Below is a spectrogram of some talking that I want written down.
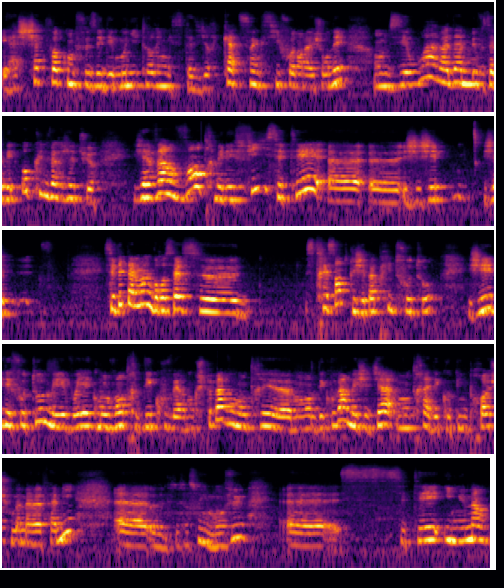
Et à chaque fois qu'on me faisait des monitorings, c'est-à-dire 4, 5, 6 fois dans la journée, on me disait « Waouh, madame, mais vous avez aucune vergeture. » J'avais un ventre, mais les filles, c'était... j'ai c'était tellement une grossesse euh, stressante que j'ai pas pris de photos. J'ai des photos mais vous voyez avec mon ventre découvert. Donc je peux pas vous montrer euh, mon ventre découvert mais j'ai déjà montré à des copines proches ou même à ma famille. Euh, de toute façon ils m'ont vu. c'était inhumain.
